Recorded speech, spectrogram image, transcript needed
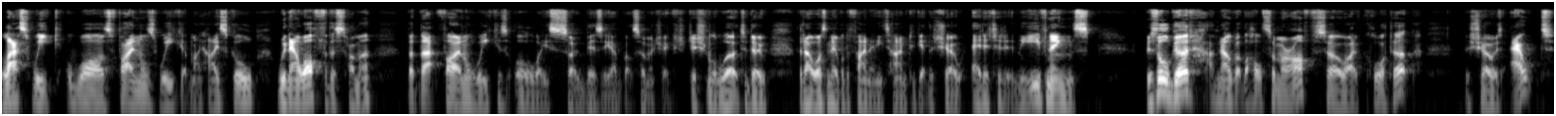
Last week was finals week at my high school. We're now off for the summer, but that final week is always so busy. I've got so much additional work to do that I wasn't able to find any time to get the show edited in the evenings. It's all good. I've now got the whole summer off, so I've caught up. The show is out,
